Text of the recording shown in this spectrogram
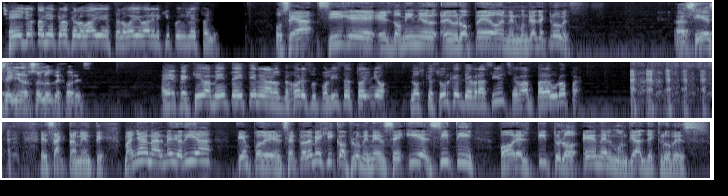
Sí, yo también creo que lo vaya, se lo va a llevar el equipo inglés, Toño. O sea, sigue el dominio europeo en el Mundial de Clubes. Así es, señor, son los mejores. Efectivamente, ahí tienen a los mejores futbolistas, Toño. Los que surgen de Brasil se van para Europa. Exactamente. Mañana al mediodía, tiempo del Centro de México, Fluminense y el City por el título en el Mundial de Clubes.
